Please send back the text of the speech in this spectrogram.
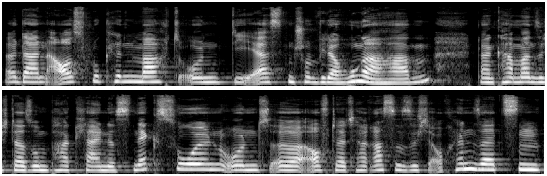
äh, da einen Ausflug hinmacht und die ersten schon wieder Hunger haben. Dann kann man sich da so ein paar kleine Snacks holen und äh, auf der Terrasse sich auch hinsetzen.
